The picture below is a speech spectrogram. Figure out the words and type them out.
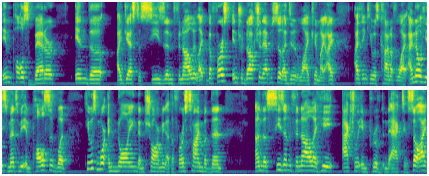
Impulse better in the I guess the season finale. Like the first introduction episode, I didn't like him. I I, I think he was kind of like I know he's meant to be impulsive, but he was more annoying than charming at the first time, but then on the season finale, he actually improved in the acting. So I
